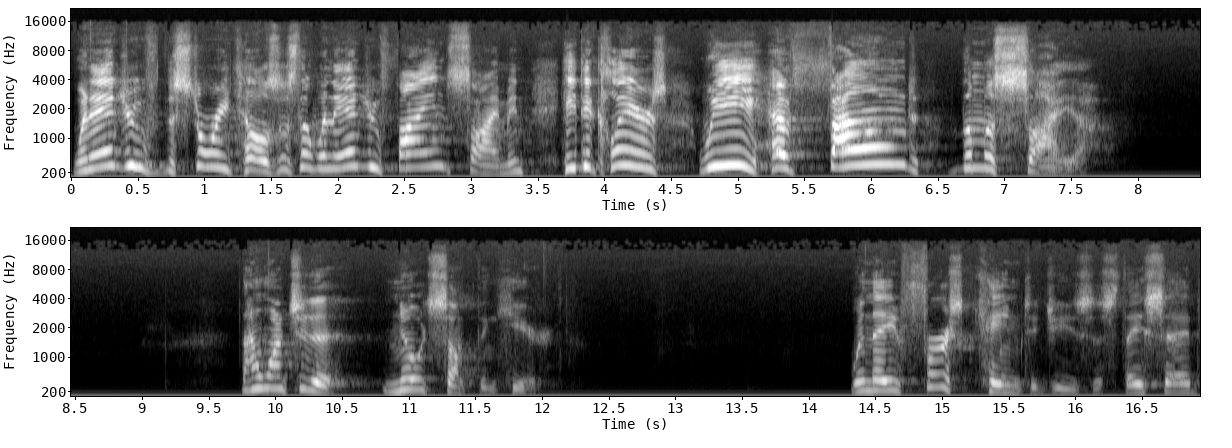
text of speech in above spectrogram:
When Andrew, the story tells us that when Andrew finds Simon, he declares, We have found the Messiah. Now, I want you to note something here. When they first came to Jesus, they said,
